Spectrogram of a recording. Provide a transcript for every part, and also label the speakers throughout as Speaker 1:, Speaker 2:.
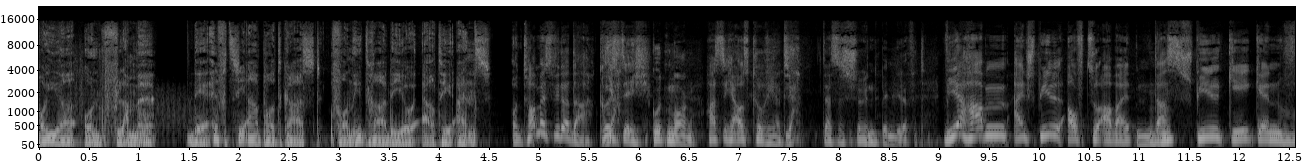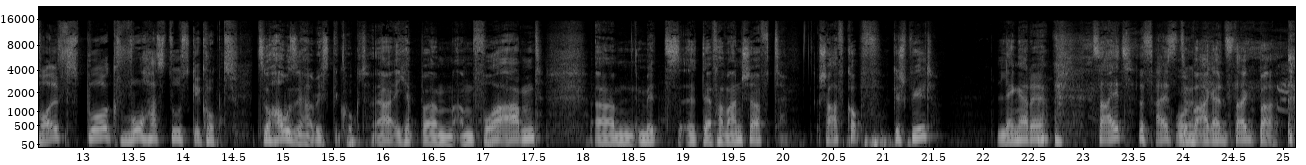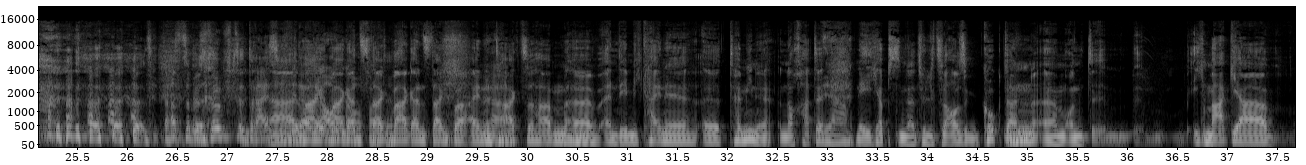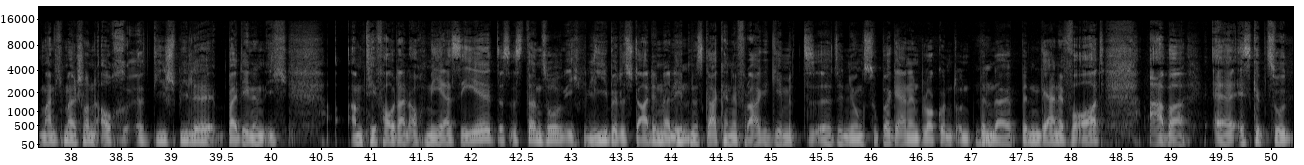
Speaker 1: Feuer und Flamme. Der FCA-Podcast von Hitradio RT1.
Speaker 2: Und Tom ist wieder da. Grüß
Speaker 3: Ja,
Speaker 2: dich.
Speaker 3: guten Morgen.
Speaker 2: Hast dich auskuriert.
Speaker 3: Ja.
Speaker 2: Das ist schön.
Speaker 3: Bin wieder fit.
Speaker 2: Wir haben ein Spiel aufzuarbeiten. Das Spiel gegen Wolfsburg. Wo hast du es geguckt?
Speaker 3: Zu Hause habe ich es geguckt. Ja, ich habe ähm, am Vorabend ähm, mit äh, der Verwandtschaft Schafkopf gespielt. Längere Zeit.
Speaker 2: Das heißt,
Speaker 3: und war ganz dankbar.
Speaker 2: Hast du bis 15.30
Speaker 3: Ja,
Speaker 2: wieder
Speaker 3: war, war, ganz
Speaker 2: aufhattest.
Speaker 3: dank, war ganz dankbar, einen
Speaker 2: Ja. Mhm.
Speaker 3: Tag zu haben, äh, an dem ich keine äh, Termine noch hatte.
Speaker 2: Ja. Mhm.
Speaker 3: Nee, ich habe es natürlich zu Hause geguckt dann ähm, und äh, ich mag ja manchmal schon auch äh, die Spiele, bei denen ich am TV dann auch mehr sehe. Das ist dann so. Ich liebe das Stadionerlebnis, gar keine Frage. Gehe mit äh, den Jungs super gerne in den Block und, und bin da bin gerne vor Ort. Aber äh, es gibt so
